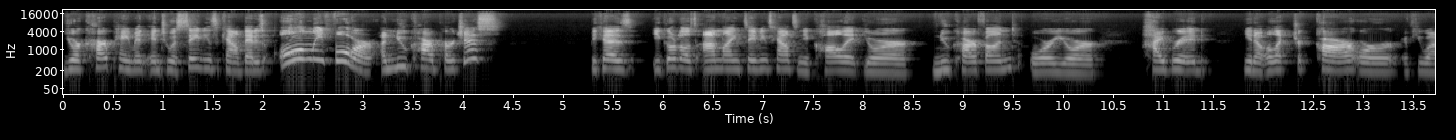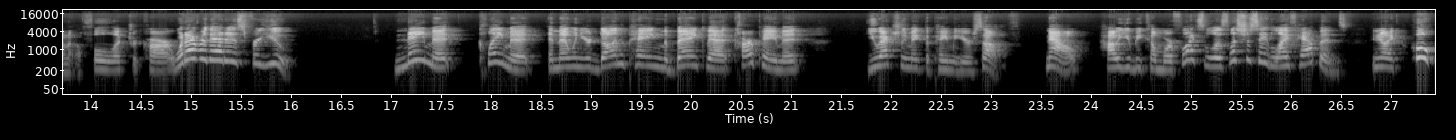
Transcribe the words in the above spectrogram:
your car payment into a savings account that is only for a new car purchase, because you go to those online savings accounts and you call it your new car fund or your hybrid you know, electric car or if you want a full electric car, whatever that is for you. Name it, claim it, and then when you're done paying the bank that car payment, you actually make the payment yourself. Now, how you become more flexible is let's just say life happens and you're like, whew,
